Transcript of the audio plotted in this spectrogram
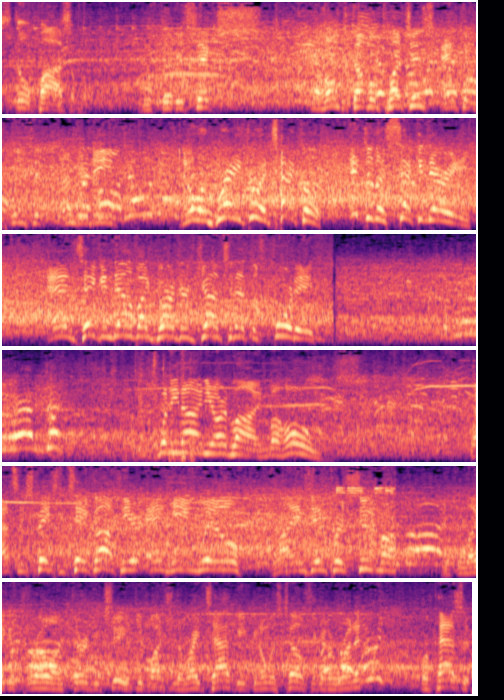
still possible. With 36, Mahomes double clutches and completes it underneath. Noah Gray through a tackle into the secondary and taken down by Gardner Johnson at the 40. 29-yard line. Mahomes got some space to take off here, and he will. Lions in pursuit. Looking like a throw on third and two. You keep watching the right tackle, you can almost tell if they're going to run it or pass it.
